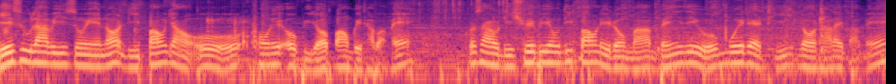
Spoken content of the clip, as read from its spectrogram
ယေစုလာပြီဆိုရင်တော့ဒီပေါင်းကြောင်အိုးကိုအဖုံးလေးအုပ်ပြီးတော့ပေါင်းပေးထားပါမယ် ကိုစားတို့ဒီရွှေပြုံတီးပေါင်းနေတော့မှဘိန်းစေးကိုမှုေးတဲ့အထိလော်ထားလိုက်ပါမယ်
